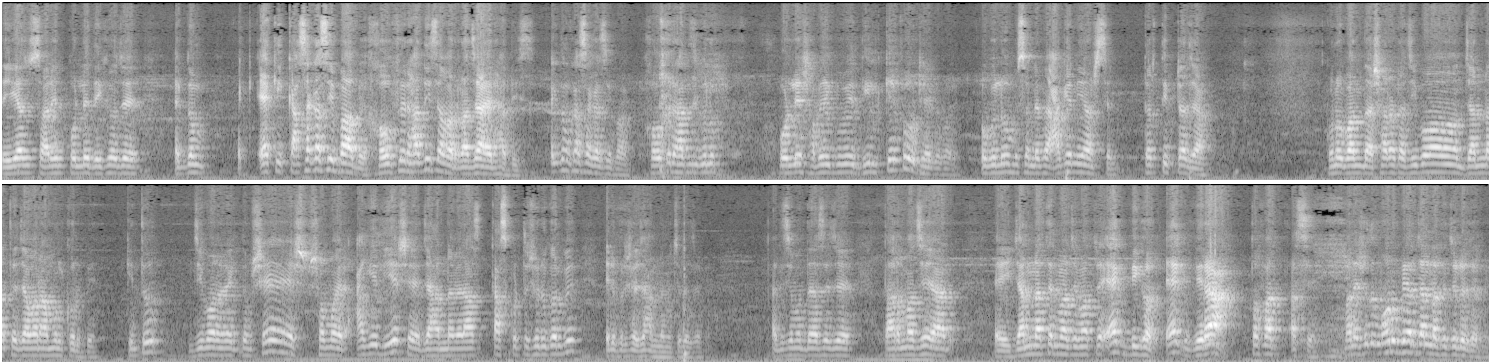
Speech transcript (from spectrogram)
রিয়াজুস সালেহিন পড়লে দেখো যে একদম একই কাছাকাছি পাবে খৌফের হাদিস, আবার রাজায়ের হাদিস। একদম কাছাকাছি পাবে খৌফের হাদিসগুলো পড়লে স্বাভাবিকভাবে দিল কেঁপে উঠে একেবারে। ওগুলো মুসান্নফে আগে নিয়ে আসছেন তার তিপটা যা। কোনো বান্দা সারাটা জীবন জান্নাতে যাওয়ার আমল করবে, কিন্তু জীবনের একদম শেষ সময়ের আগে দিয়ে সে জাহান নামের কাজ করতে শুরু করবে, এরপরে সে জাহান নামে চলে যাবে। হাদিসের মধ্যে আছে যে, তার মাঝে আর এই জান্নাতের মাঝে মাত্র এক বিঘত, এক বিরা তফাত আছে। মানে শুধু মরুবি আর জান্নাতে চলে যাবে।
